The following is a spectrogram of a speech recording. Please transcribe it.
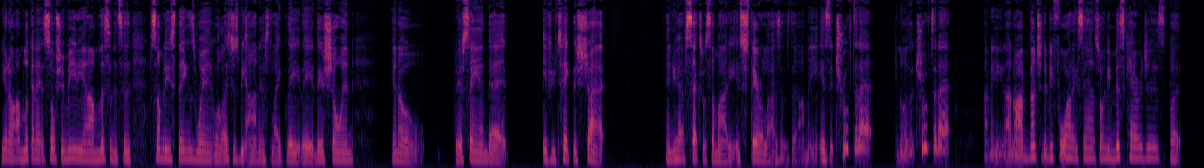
You know, I'm looking at social media and I'm listening to some of these things when well, let's just be honest, like they they they're showing, you know, they're saying that if you take the shot and you have sex with somebody, it sterilizes them. I mean, is it truth to that? You know, is it truth to that? I mean, I know I've mentioned it before they saying so many miscarriages, but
